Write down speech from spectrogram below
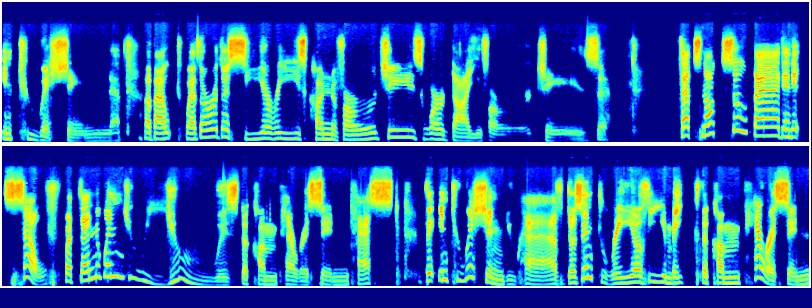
intuition about whether the series converges or diverges that's not so bad in itself, but then when you use the comparison test, the intuition you have doesn't really make the comparison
